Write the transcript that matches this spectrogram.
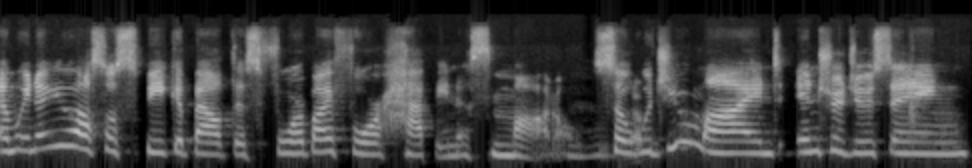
And we know you also speak about this four by four happiness model. Mhm. So, Yep. would you mind introducing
